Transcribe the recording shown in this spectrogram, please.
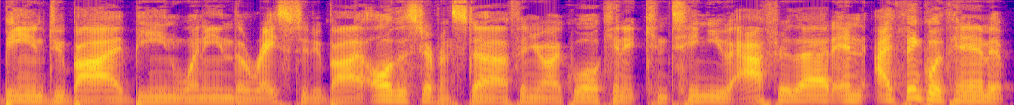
being Dubai, being winning the race to Dubai, all this different stuff. And you're like, well, can it continue after that? And I think with him, it,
